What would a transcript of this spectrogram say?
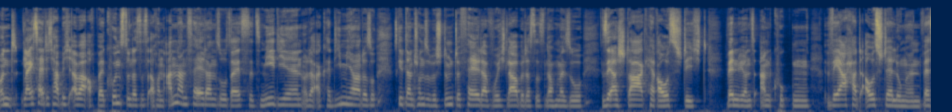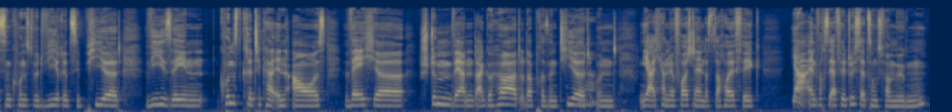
Und gleichzeitig habe ich aber auch bei Kunst, und das ist auch in anderen Feldern so, sei es jetzt Medien oder Akademia oder so, es gibt dann schon so bestimmte Felder, wo ich glaube, dass es nochmal so sehr stark heraussticht, wenn wir uns angucken, wer hat Ausstellungen, wessen Kunst wird wie rezipiert, wie sehen KunstkritikerInnen aus, welche Stimmen werden da gehört oder präsentiert. Ja. Und ja, ich kann mir vorstellen, dass da häufig ja einfach sehr viel Durchsetzungsvermögen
